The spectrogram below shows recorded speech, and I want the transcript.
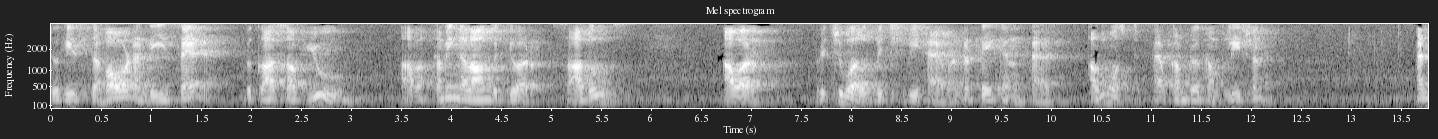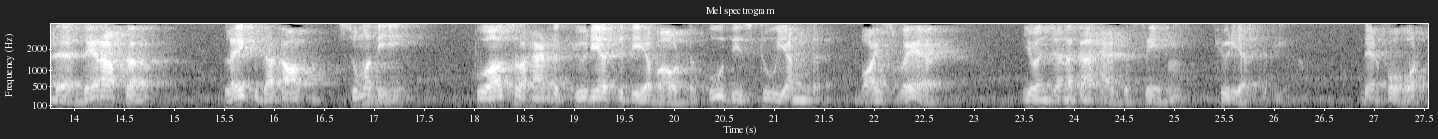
to his abode and he said, because of you our, coming along with your sadhus, our ritual which we have undertaken has almost have come to a completion. And uh, thereafter, like that of Sumati, who also had the curiosity about who these two young boys were, even Janaka had the same curiosity. Therefore,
